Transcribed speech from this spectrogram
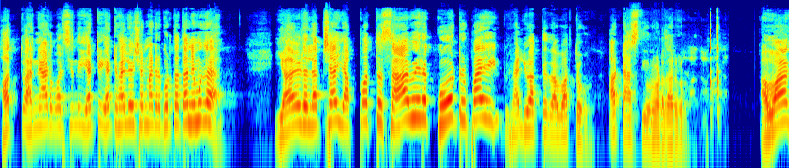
ಹತ್ತು ಹನ್ನೆರಡು ವರ್ಷದಿಂದ ಎಟ್ಟು ಎಟ್ಟು ವ್ಯಾಲ್ಯೂಯೇಷನ್ ಮಾಡಿದ್ರೆ ಗುರ್ತತ ನಿಮ್ಗೆ ಎರಡು ಲಕ್ಷ ಎಪ್ಪತ್ತು ಸಾವಿರ ಕೋಟಿ ರೂಪಾಯಿ ವ್ಯಾಲ್ಯೂ ಆಗ್ತದೆ ಅವತ್ತು ಅಟ್ ಆಸ್ತಿ ಇವ್ರು ಅವಾಗ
